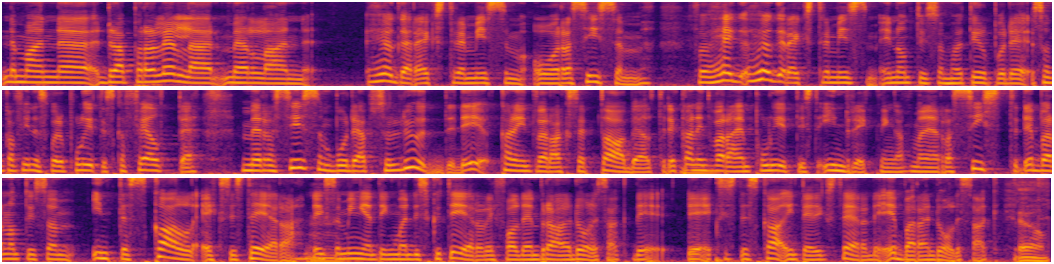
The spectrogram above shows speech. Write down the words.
när man uh, drar paralleller mellan högerextremism och rasism. För högerextremism är något som hör till på det, som kan finnas på det politiska fältet, men rasism borde absolut, det kan inte vara acceptabelt. Det kan inte vara en politisk inriktning att man är rasist. Det är bara något som inte skall existera. Det är liksom mm. ingenting man diskuterar ifall det är en bra eller dålig sak. Det, det, det ska inte existera, det är bara en dålig sak. Ja.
